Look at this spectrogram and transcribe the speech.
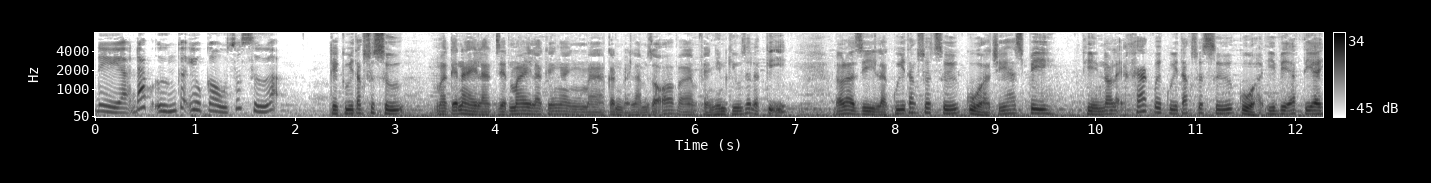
để à, đáp ứng các yêu cầu xuất xứ ạ? Cái quy tắc xuất xứ mà cái này là dệt may là cái ngành mà cần phải làm rõ và phải nghiên cứu rất là kỹ. Đó là gì là quy tắc xuất xứ của GSP thì nó lại khác với quy tắc xuất xứ của EVFTA.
